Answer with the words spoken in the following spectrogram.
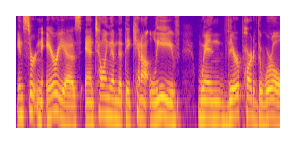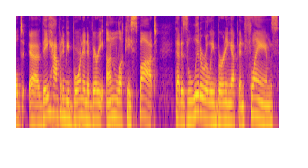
in certain areas and telling them that they cannot leave when their part of the world uh, they happen to be born in a very unlucky spot that is literally burning up in flames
